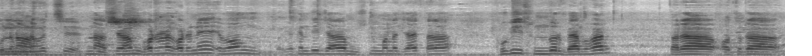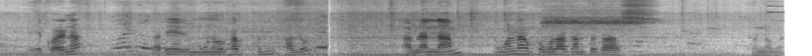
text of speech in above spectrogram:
বলে। মনে হচ্ছে? না সেরকম ঘটনা ঘটেনি এবং এখান দিয়ে যারা মুসলিমানরা যায় তারা খুবই সুন্দর ব্যবহার তারা অতটা এ করে না। তাদের মনোভাব খুবই ভালো। আপনার নাম? আমার নাম কমলাকান্ত দাস। ধন্যবাদ।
